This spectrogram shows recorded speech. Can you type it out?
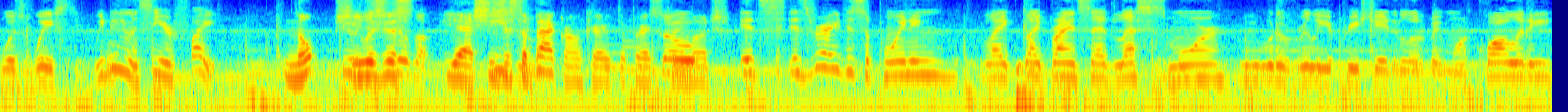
was wasted. We didn't even see her fight. Nope. She She, was was just yeah. She's just a background character, pre- So pretty much. it's it's very disappointing. Like like Brian said, less is more. We would have really appreciated a little bit more quality,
